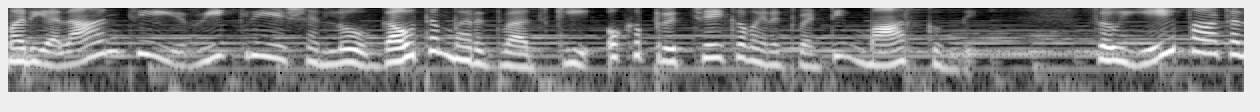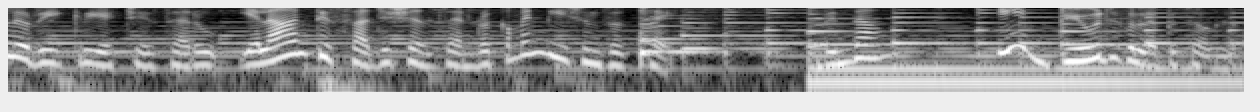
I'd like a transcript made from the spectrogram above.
మరి అలాంటి రీక్రియేషన్లో గౌతమ్ భరద్వాజ్కి ఒక ప్రత్యేకమైనటువంటి మార్క్ ఉంది. సో ఏ పాటలు రీక్రియేట్ చేశారు? ఎలాంటి సజెషన్స్ అండ్ రికమెండేషన్స్ వచ్చాయి? విందాం ఈ బ్యూటిఫుల్ ఎపిసోడ్లో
